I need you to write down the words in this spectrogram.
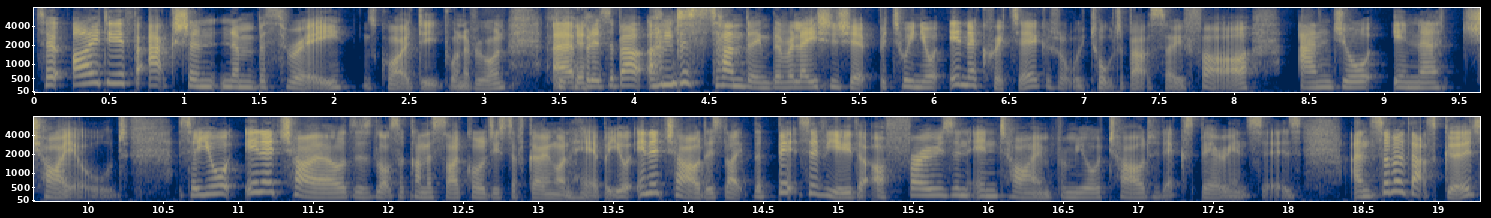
so, idea for action number three is quite a deep one, everyone, uh, but it's about understanding the relationship between your inner critic, which is what we've talked about so far, and your inner child. So, your inner child, there's lots of kind of psychology stuff going on here, but your inner child is like the bits of you that are frozen in time from your childhood experiences. And some of that's good,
